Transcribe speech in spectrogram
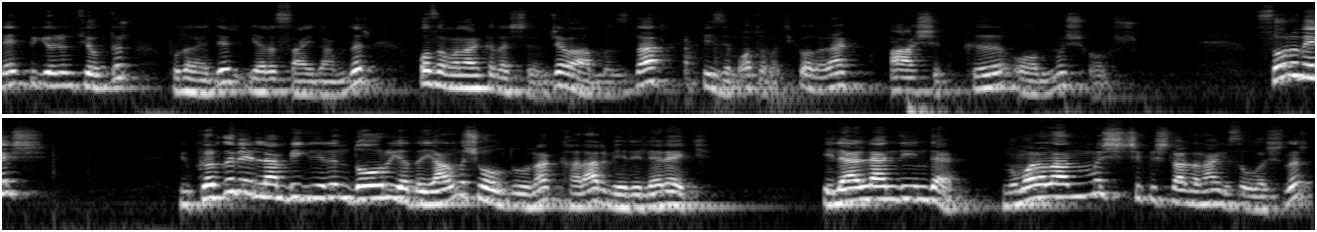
Net bir görüntü yoktur. Bu da nedir? Yarı saydamdır. O zaman arkadaşlarım cevabımız da bizim otomatik olarak A şıkkı olmuş olur. Soru 5. Yukarıda verilen bilgilerin doğru ya da yanlış olduğuna karar verilerek ilerlendiğinde numaralanmış çıkışlardan hangisi ulaşılır?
